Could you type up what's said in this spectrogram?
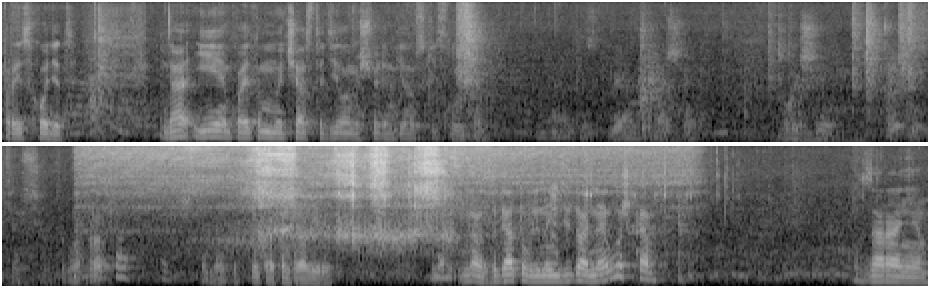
происходит. Да, и поэтому мы часто делаем еще рентгеновские снимки. Да, то есть для нашей большей точности всего этого вопроса, чтобы это все проконтролировать. Да, у нас заготовлена индивидуальная ложка заранее.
